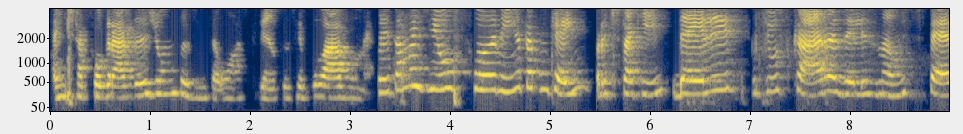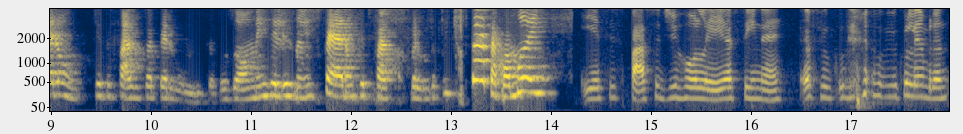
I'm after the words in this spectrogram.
A gente já foi grávidas juntas, então as crianças regulavam, né? Falei, tá, mas e o fulaninho tá com quem pra te estar tá aqui? Dele, porque os caras, eles não esperam que tu faça essa pergunta. Os homens, eles não esperam que tu faça essa pergunta. Porque, tipo, tá, tá com a mãe. E esse espaço de rolê, assim, né? Eu fico, eu fico lembrando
